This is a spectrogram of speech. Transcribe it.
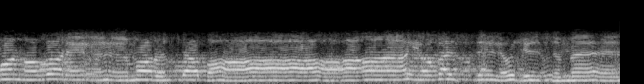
انظر المرتضى يغسل جسما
